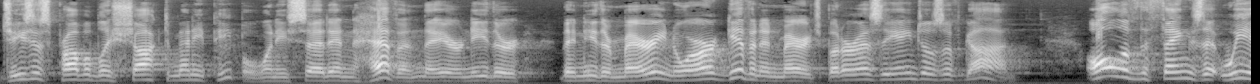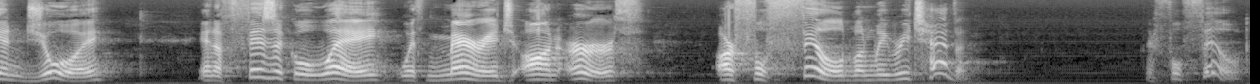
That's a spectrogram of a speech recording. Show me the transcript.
Jesus probably shocked many people when he said, In heaven they are neither they neither marry nor are given in marriage, but are as the angels of God. All of the things that we enjoy in a physical way with marriage on earth are fulfilled when we reach heaven. They're fulfilled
